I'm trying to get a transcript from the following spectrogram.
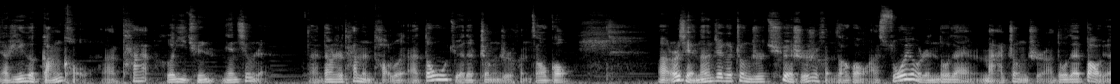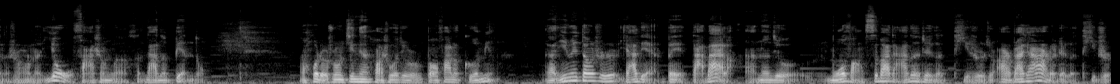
啊，是一个港口啊，他和一群年轻人啊，当时他们讨论啊，都觉得政治很糟糕。啊，而且呢，这个政治确实是很糟糕啊！所有人都在骂政治啊，都在抱怨的时候呢，又发生了很大的变动，啊，或者说今天话说就是爆发了革命啊！因为当时雅典被打败了啊，那就模仿斯巴达的这个体制，就二八加二的这个体制，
